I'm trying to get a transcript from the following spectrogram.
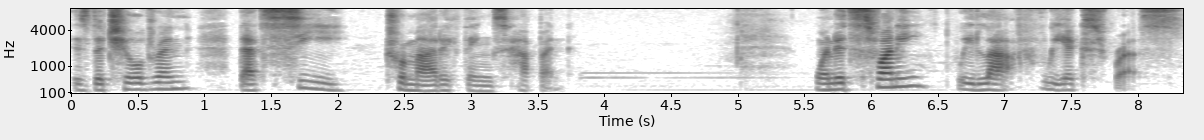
is the children that see traumatic things happen. When it's funny, we laugh, we express.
